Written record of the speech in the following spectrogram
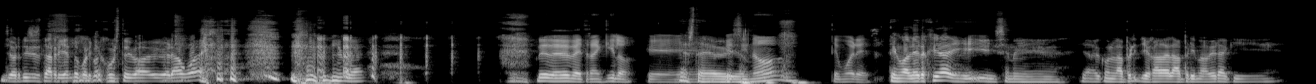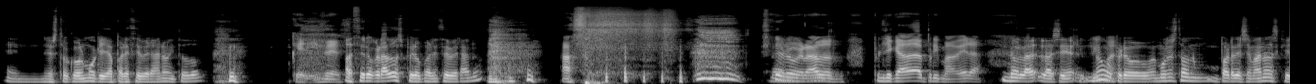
Jordi se está riendo porque justo iba a beber agua. Bebe, bebe, tranquilo, que, si no te mueres. Tengo alergia y, y se me. Ya con la llegada de la primavera aquí en Estocolmo, que ya parece verano y todo. ¿Qué dices? A cero grados, pero parece verano. Haz- Cero grados, llegada la primavera. No, la- la se- Qué no, pero hemos estado un par de semanas que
